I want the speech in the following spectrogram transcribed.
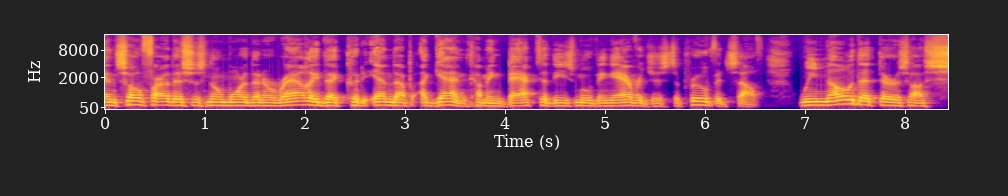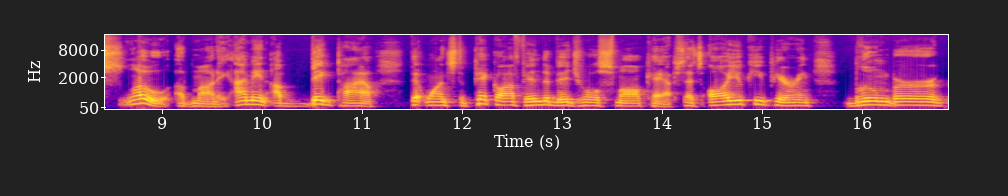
and so far, this is no more than a rally that could end up again coming back to these moving averages to prove itself. We know that there's a slew of money, I mean, a big pile that wants to pick off individual small caps. That's all you keep hearing. Bloomberg,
